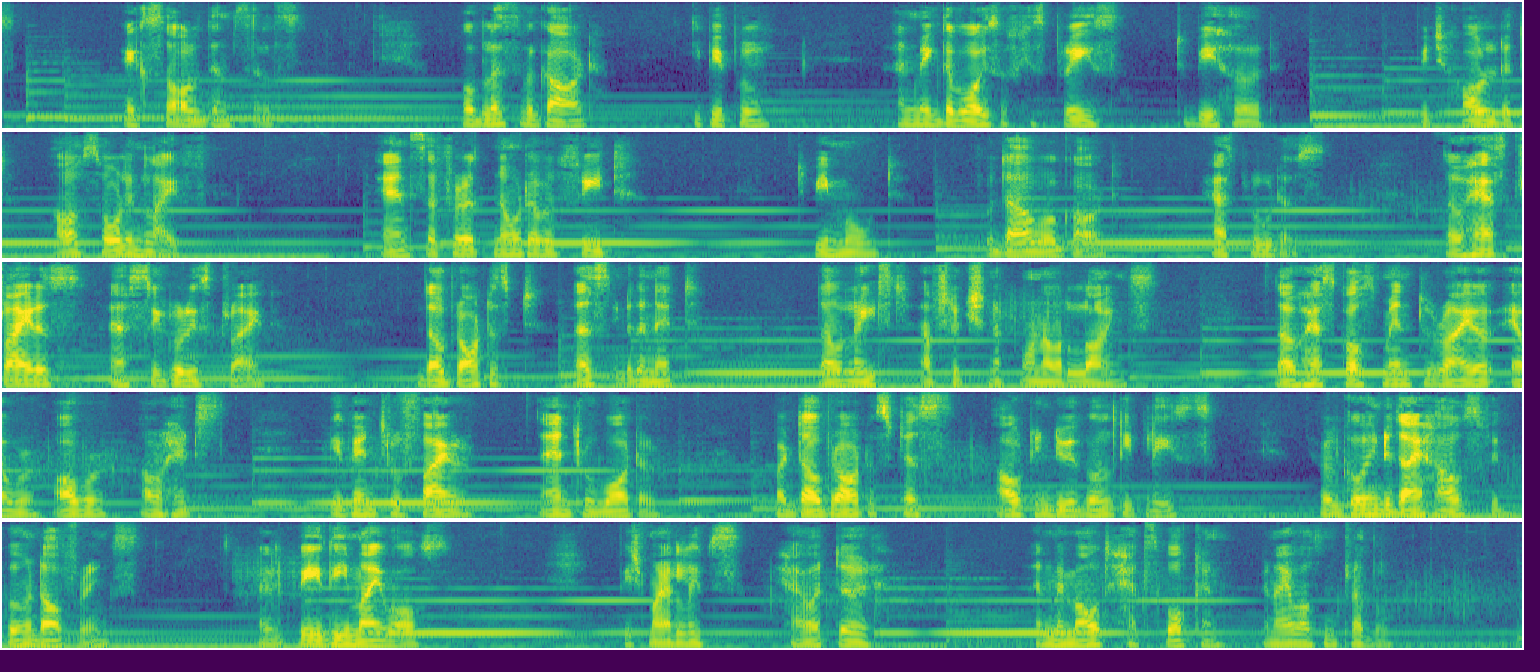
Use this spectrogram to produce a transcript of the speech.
exalt themselves. O bless the God, ye people, and make the voice of his praise to be heard, which holdeth our soul in life and suffereth not our feet to be moved. For thou, O God, hast proved us. Thou hast tried us as silver is tried. Thou broughtest us into the net. Thou laidst affliction upon our loins. Thou hast caused men to ride over, over our heads. We went through fire and through water, but thou broughtest us out into a wealthy place. I will go into thy house with burnt offerings. I will pay thee my vows, which my lips have uttered, and my mouth hath spoken when I was in trouble.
